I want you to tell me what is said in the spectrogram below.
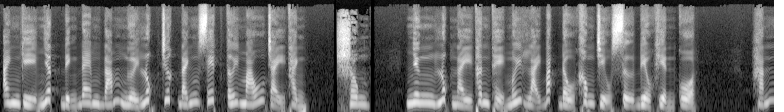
Anh kỳ nhất định đem đám người lúc trước đánh giết tới máu chảy thành sông. Nhưng lúc này thân thể mới lại bắt đầu không chịu sự điều khiển của hắn.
